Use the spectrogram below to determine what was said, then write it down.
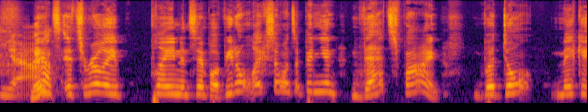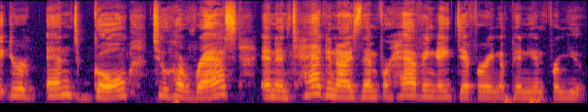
Yeah. Yeah. It's it's really plain and simple. If you don't like someone's opinion, that's fine. But don't make it your end goal to harass and antagonize them for having a differing opinion from you.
